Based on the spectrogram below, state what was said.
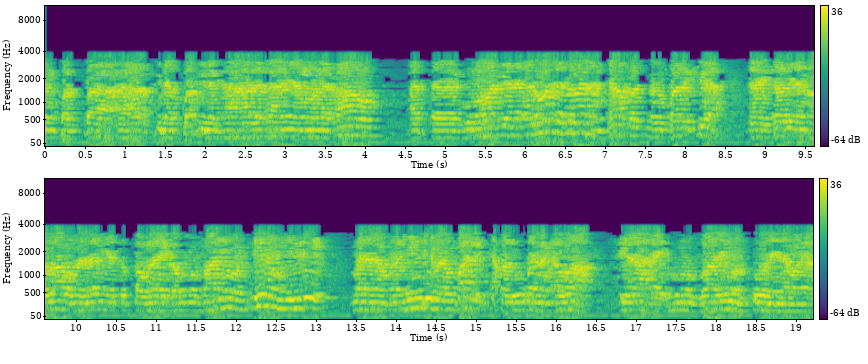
ng pagpa, uh, pinagpa, niya ng mga tao, at uh, gumawa siya ng anumang kasalanan, dapat manumpalig siya dahil sabi ng Allah, man lam yatub paulay ka umufalimun, sinong hindi mananampang hindi manumbalik sa kalupan ng Allah, sila ay humugwalimun tunay na mga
